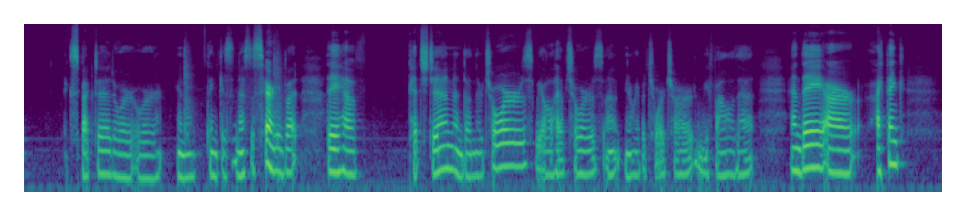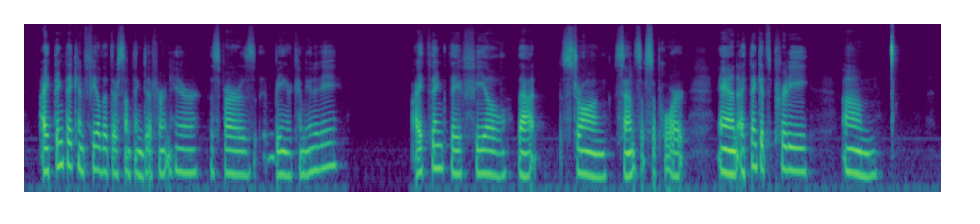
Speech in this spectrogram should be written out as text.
expected or, or you know think is necessary, but they have pitched in and done their chores. We all have chores. Uh, you know, we have a chore chart and we follow that. And they are, I think, I think they can feel that there's something different here as far as being a community. I think they feel that strong sense of support. And I think it's pretty um,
